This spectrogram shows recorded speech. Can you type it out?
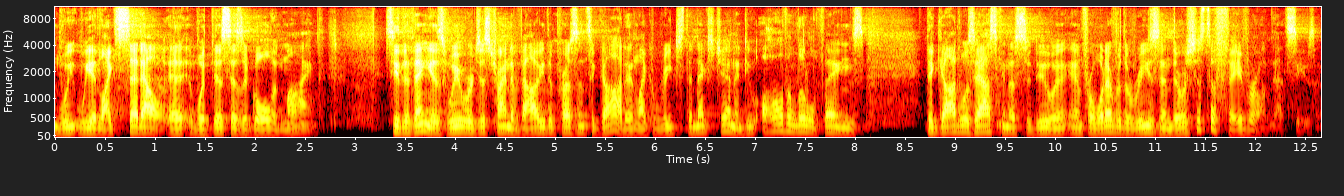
we, we had like set out uh, with this as a goal in mind. See, the thing is, we were just trying to value the presence of God and like reach the next gen and do all the little things that God was asking us to do. And for whatever the reason, there was just a favor on that season.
